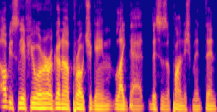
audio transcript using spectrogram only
obviously if you're gonna approach a game like that this is a punishment then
